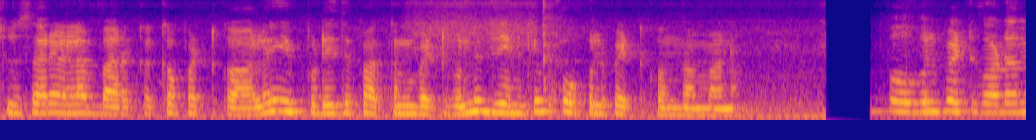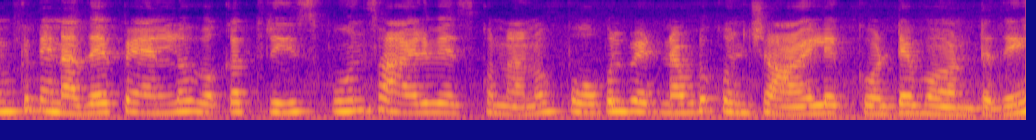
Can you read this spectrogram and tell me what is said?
చూసారా ఇలా బరకక పెట్టుకోవాలి? ఇప్పుడు ఇది పక్కన పెట్టుకుని దీనికి పోపులు పెట్టుకుందాం మనం. పోపులు పెట్టుకోవడానికి నేను అదే ప్యాన్లో ఒక త్రీ స్పూన్స్ ఆయిల్ వేసుకున్నాను. పోపులు పెట్టినప్పుడు కొంచెం ఆయిల్ ఎక్కువ ఉంటే బాగుంటుంది.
